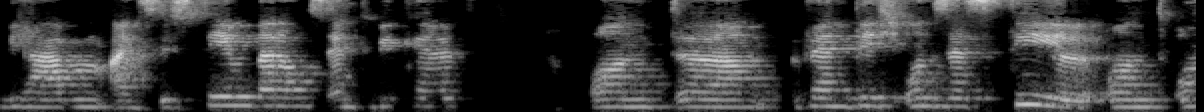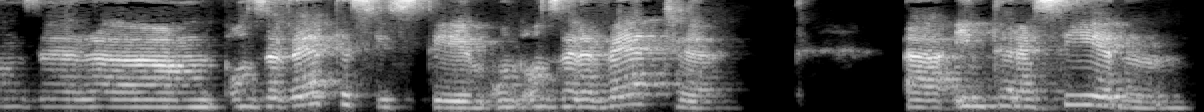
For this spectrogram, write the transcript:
wir haben ein System daraus entwickelt und äh, wenn dich unser Stil und unser, äh, unser Wertesystem und unsere Werte äh, interessieren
